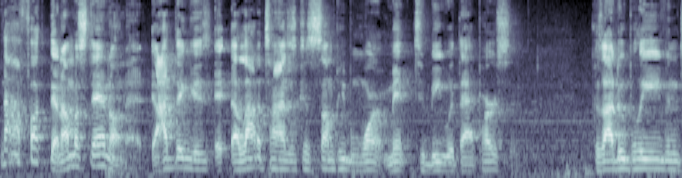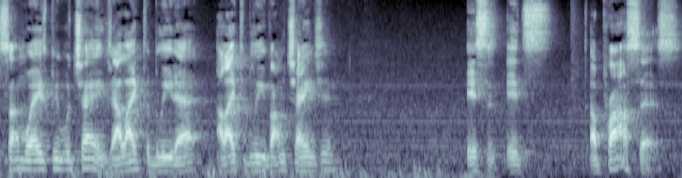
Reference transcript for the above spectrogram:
nah, fuck that. I'm gonna stand on that. I think it's, it, a lot of times it's because some people weren't meant to be with that person. Because I do believe in some ways people change. I like to believe that. I like to believe I'm changing. It's it's a process,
